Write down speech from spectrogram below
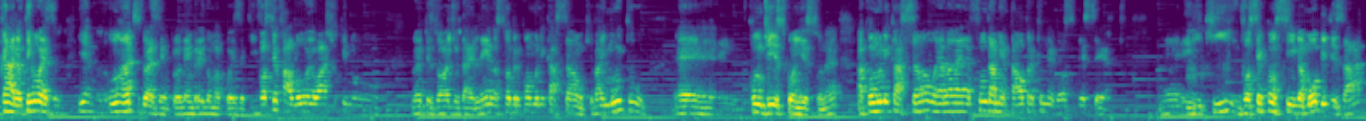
cara, eu tenho um exemplo e um, antes do exemplo, eu lembrei de uma coisa aqui. Você falou, eu acho que no, no episódio da Helena, sobre comunicação, que vai muito é, condiz com isso, né? A comunicação ela é fundamental para que o negócio dê certo. Né? E uhum. que você consiga mobilizar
